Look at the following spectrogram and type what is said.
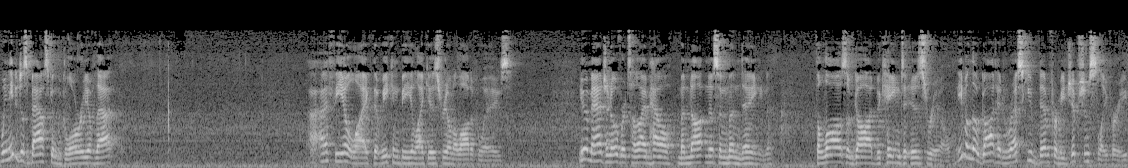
we need to just bask in the glory of that. I feel like that we can be like Israel in a lot of ways. You imagine over time how monotonous and mundane the laws of God became to Israel, even though God had rescued them from Egyptian slavery,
